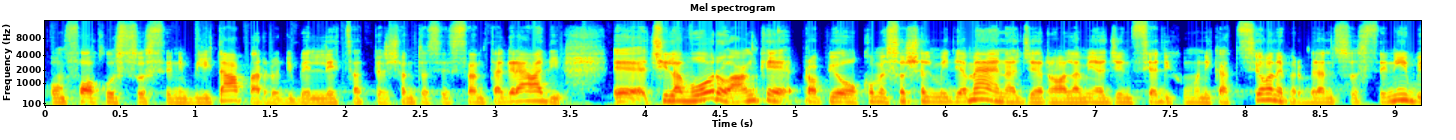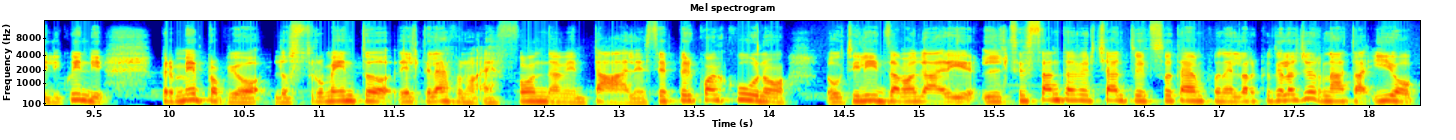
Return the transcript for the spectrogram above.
con focus sostenibilità, parlo di bellezza a 360 gradi. Eh, ci lavoro anche proprio come social media manager, no? La mia agenzia di comunicazione per brand sostenibili. Quindi per me proprio lo strumento del telefono è fondamentale. Se per qualcuno lo utilizza magari il 60% del suo tempo nell'arco della giornata, io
